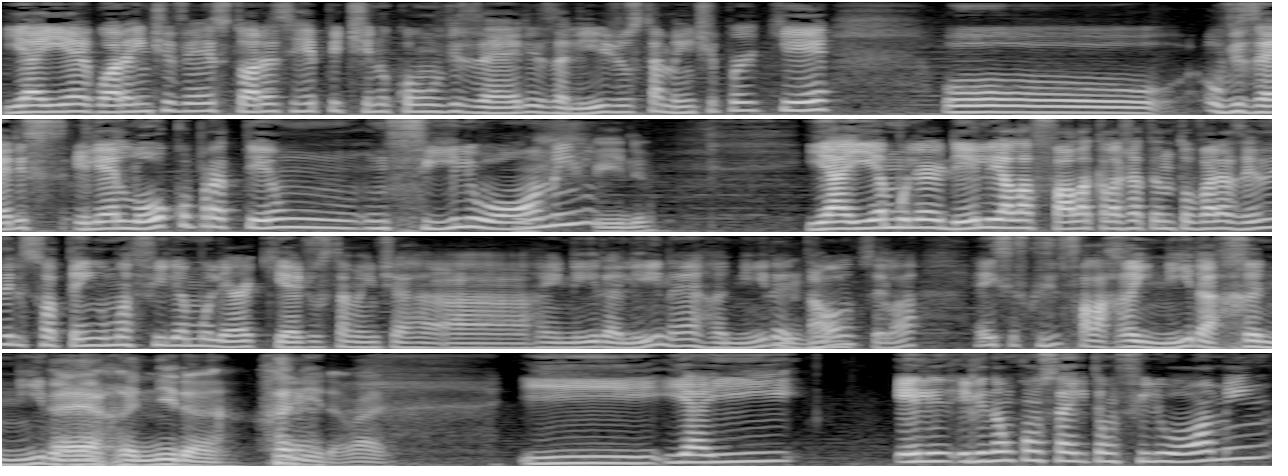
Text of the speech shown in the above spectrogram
E aí agora a gente vê a história se repetindo com o Viserys ali, justamente porque o, o Viserys, ele é louco para ter um, um filho homem. Um filho e aí a mulher dele, ela fala que ela já tentou várias vezes, ele só tem uma filha mulher, que é justamente a, a Rainira ali, né? Ranira uhum. e tal, sei lá. É isso, é esquisito falar Rainira, Ranira, É, né? Ranira, Ranira, é. vai. E, e aí ele, ele não consegue ter um filho homem,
